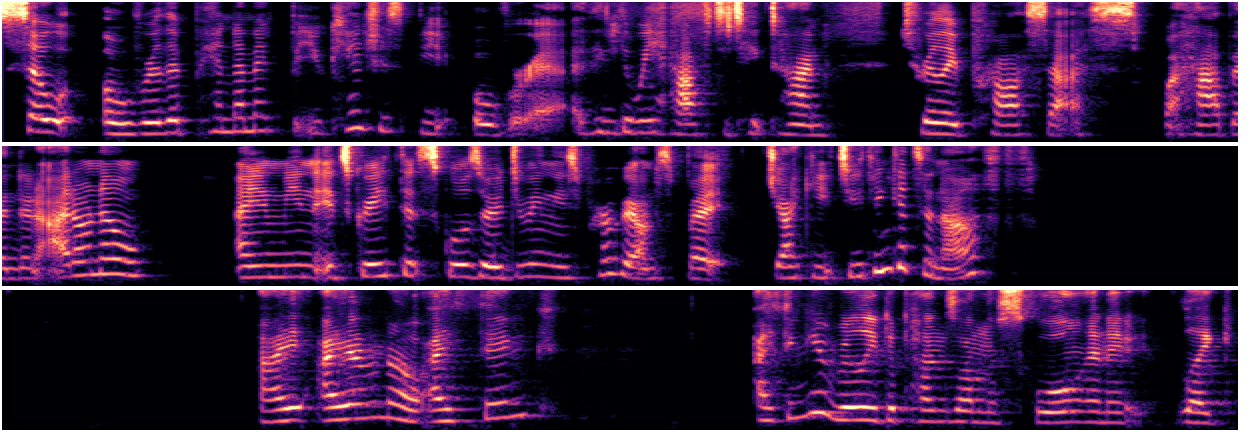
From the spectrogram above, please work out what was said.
so over the pandemic, but you can't just be over it. I think that we have to take time to really process what happened. And I don't know. I mean, it's great that schools are doing these programs, but Jackie, do you think it's enough? I I don't know. I think I think it really depends on the school and it like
